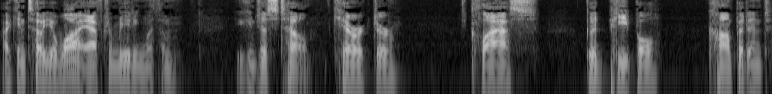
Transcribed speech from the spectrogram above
I can tell you why after meeting with them. You can just tell character, class, good people, competent.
